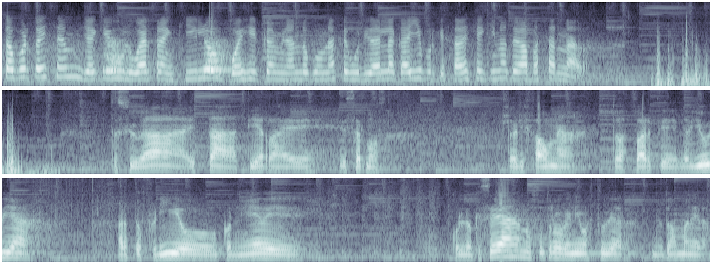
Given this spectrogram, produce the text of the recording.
gusta Puerto Aysén ya que es un lugar tranquilo, puedes ir caminando con una seguridad en la calle porque sabes que aquí no te va a pasar nada. Esta ciudad, esta tierra es, es hermosa. Flora y fauna en todas partes. La lluvia, harto frío, con nieve, con lo que sea, nosotros venimos a estudiar, de todas maneras.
